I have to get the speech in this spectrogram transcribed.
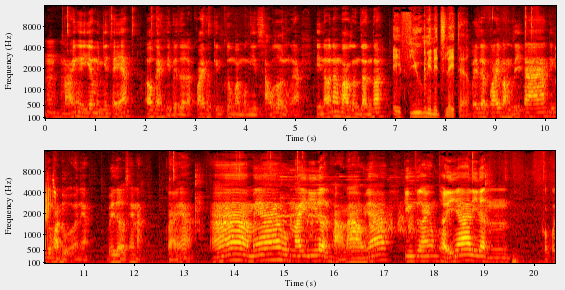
Ừ, nói người yêu mình như thế ok thì bây giờ là quay theo kim cương vào 1006 rồi mọi người ạ. Thì nó đang vào dần dần thôi. A few minutes later. Bây giờ quay vòng gì ta? Kim cương vào đủ rồi nè. Bây giờ xem nào. Cái à à mẹ hôm nay đi lợn thảo nào nhá? Kim cương anh không thấy nhá đi lợn. Có có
